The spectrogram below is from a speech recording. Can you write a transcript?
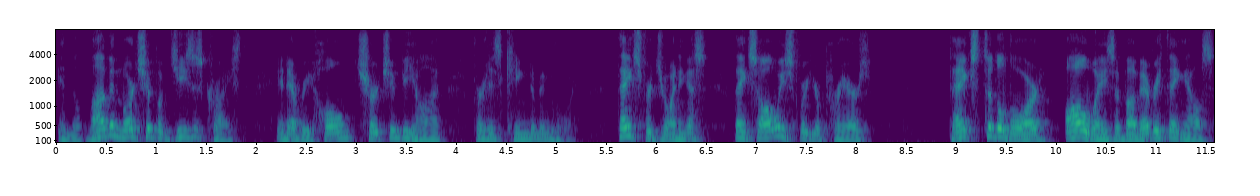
in the love and lordship of Jesus Christ in every home, church, and beyond for his kingdom and glory. Thanks for joining us. Thanks always for your prayers. Thanks to the Lord, always above everything else.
